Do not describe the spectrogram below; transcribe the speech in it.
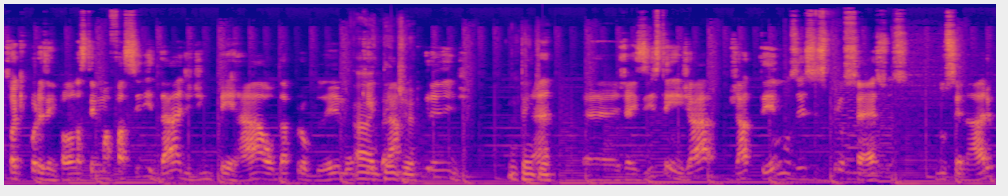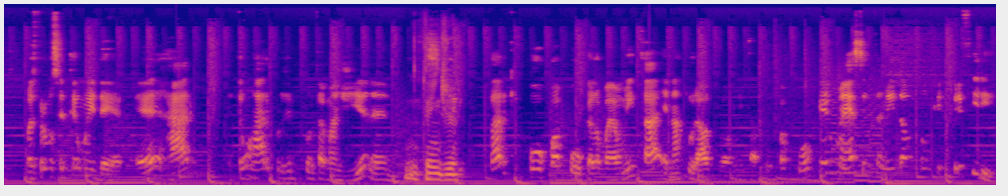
Só que, por exemplo, elas têm uma facilidade de emperrar ou dar problema ou ah, quebrar entendi. muito grande. Entendi. Né? É, já existem, já, já temos esses processos no cenário, mas para você ter uma ideia, é raro, é tão raro, por exemplo, quanto a magia, né? Entendi. Claro que pouco a pouco ela vai aumentar, é natural que vai aumentar pouco a pouco, e o mestre também dá o tom que ele preferir.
